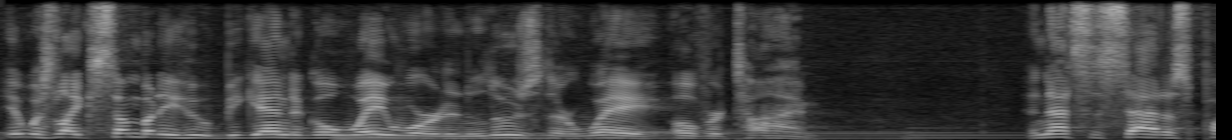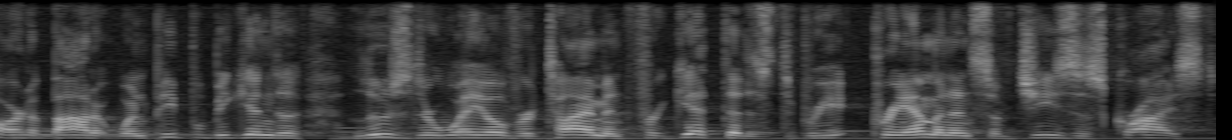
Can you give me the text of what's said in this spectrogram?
it was like somebody who began to go wayward and lose their way over time. And that's the saddest part about it when people begin to lose their way over time and forget that it's the pre- preeminence of Jesus Christ.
